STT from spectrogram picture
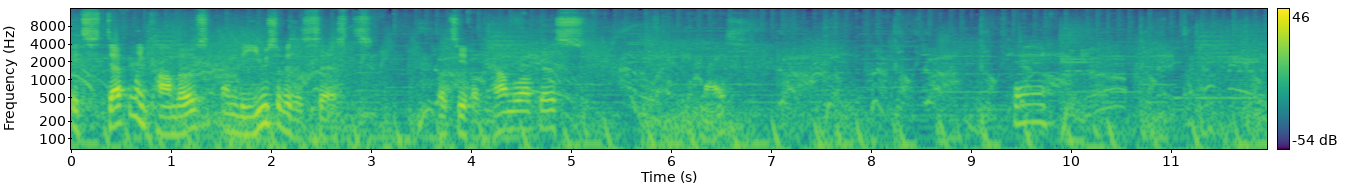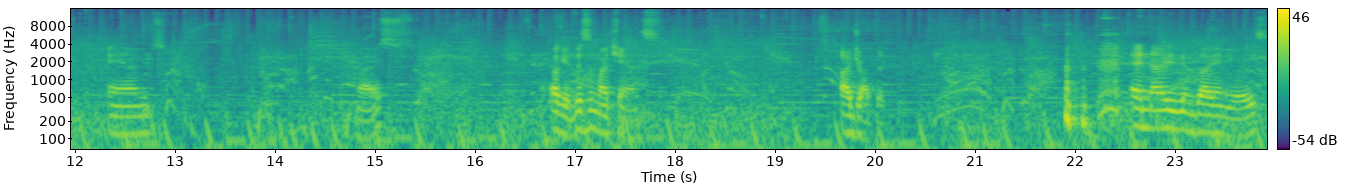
it's definitely combos and the use of his assists. Let's see if I can combo off this. Nice. Okay. And... Nice. Okay, this is my chance. I dropped it. and now he's gonna die anyways.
